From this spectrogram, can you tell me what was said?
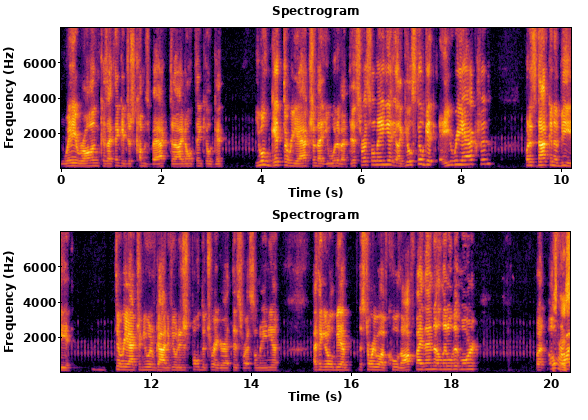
way wrong because I think it just comes back to I don't think you'll get you won't get the reaction that you would have at this WrestleMania. Like you'll still get a reaction, but it's not going to be the reaction you would have gotten if you would have just pulled the trigger at this WrestleMania. I think it'll be a the story will have cooled off by then a little bit more. But overall,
